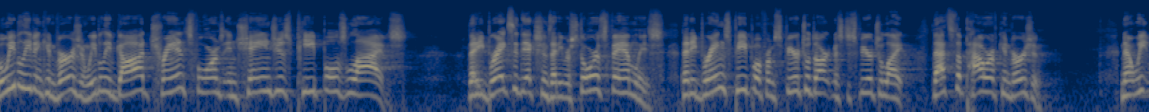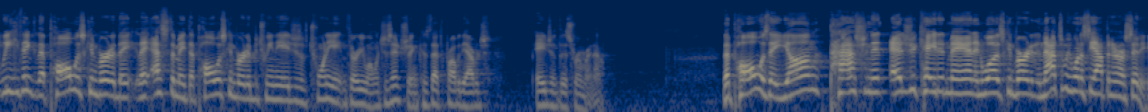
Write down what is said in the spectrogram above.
But we believe in conversion. We believe God transforms and changes people's lives. That He breaks addictions, that He restores families, that He brings people from spiritual darkness to spiritual light. That's the power of conversion. Now, we, we think that Paul was converted, they, they estimate that Paul was converted between the ages of 28 and 31, which is interesting because that's probably the average age of this room right now. That Paul was a young, passionate, educated man and was converted, and that's what we want to see happen in our city.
